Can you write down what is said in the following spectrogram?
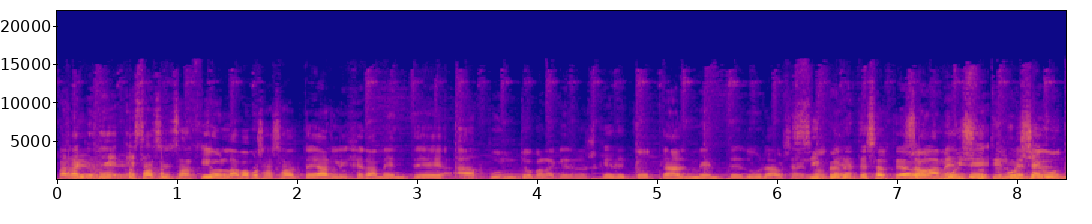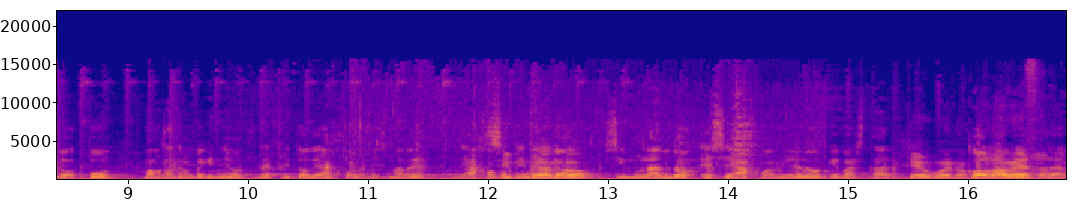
Para que dé esa sensación la vamos a saltear ligeramente a punto para que nos quede totalmente dura. O sea, Simplemente salteada, muy sutilmente. Un segundo, pum. Vamos a hacer un pequeño refrito de ajo a la misma vez, de ajo con pimiento, simulando ese ajo arriedo que va a estar Qué bueno. con, la berza.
